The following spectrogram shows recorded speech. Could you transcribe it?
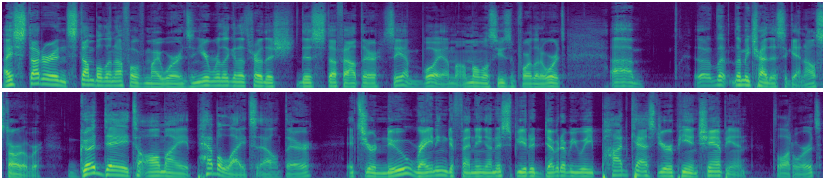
I stutter and stumble enough over my words, and you're really going to throw this this stuff out there. See, I'm boy, I'm, I'm almost using four letter words. Um, uh, let, let me try this again. I'll start over. Good day to all my Pebbleites out there. It's your new reigning, defending, undisputed WWE podcast European champion. It's a lot of words.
